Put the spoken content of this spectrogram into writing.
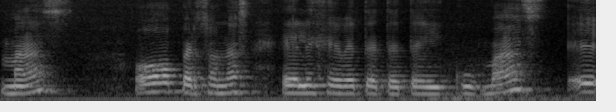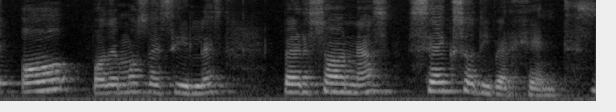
más o personas LGBTTIQ más eh, o podemos decirles personas sexodivergentes,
